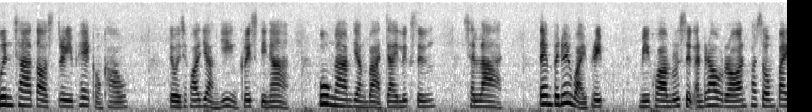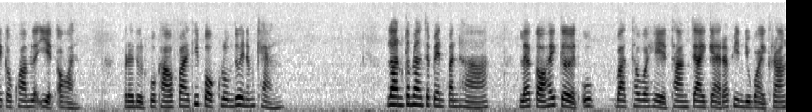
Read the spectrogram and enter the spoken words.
มึนชาต่อสตรีเพศของเขา โดยเฉพาะอย่างยิ่งคริสติน่า ผู้งามอย่างบาดใจลึกซึ้ง ฉลาด เต็มไปด้วยไหวพริบ มีความรู้สึกอันเร่าร้อนผสมไปกับความละเอียดอ่อน ประดุจภูเขาไฟที่ปกคลุมด้วยน้ำแข็ง หล่อนกำลังจะเป็นปัญหา และก่อให้เกิดอุบัติเหตุทางใจแก่รพินทร์อยู่บ่อยครั้ง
